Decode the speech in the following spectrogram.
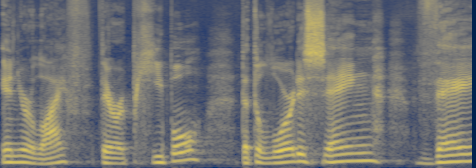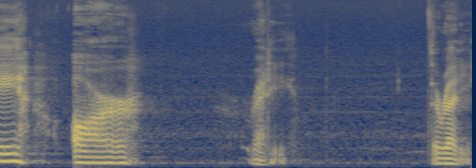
in your life, there are people that the Lord is saying they are ready. They're ready.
